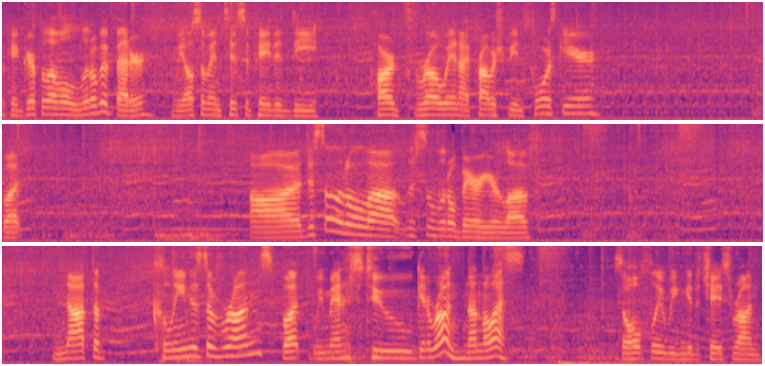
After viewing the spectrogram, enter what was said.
Okay, grip level a little bit better. We also anticipated the hard throw in. I probably should be in fourth gear. But uh, just a little, uh, just a little barrier love. Not the cleanest of runs, but we managed to get a run nonetheless. So hopefully we can get a chase run.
